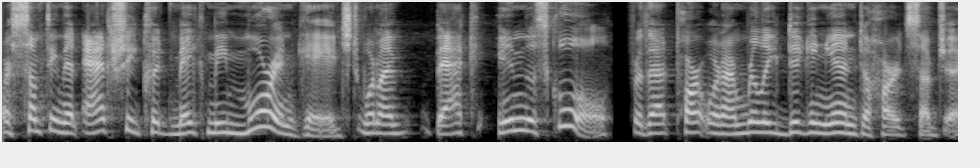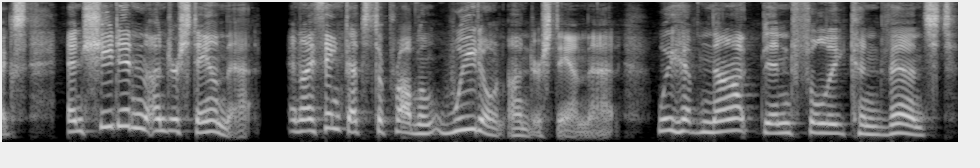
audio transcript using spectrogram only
or something that actually could make me more engaged when I'm back in the school for that part when I'm really digging into hard subjects. And she didn't understand that. And I think that's the problem. We don't understand that. We have not been fully convinced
